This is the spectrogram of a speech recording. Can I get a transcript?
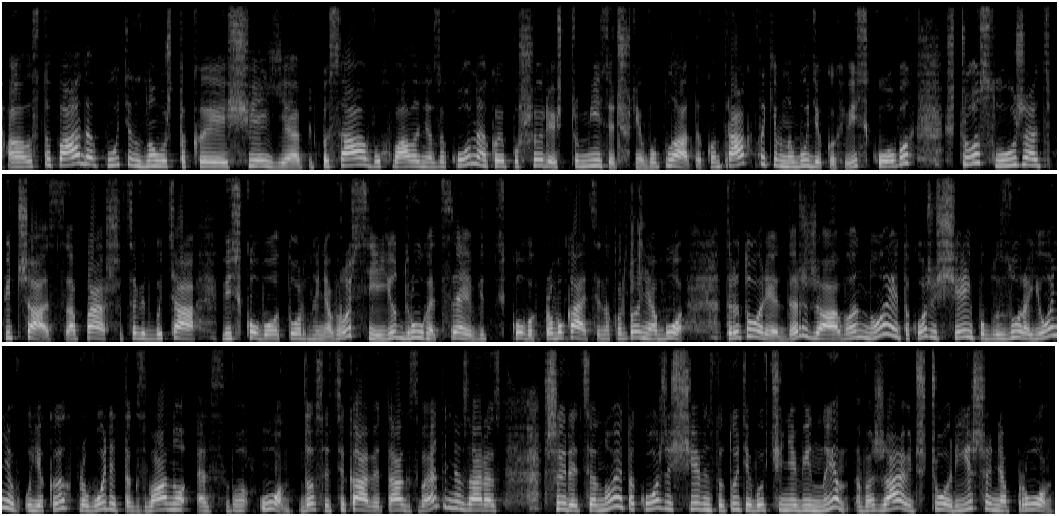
листопада, Путін знову ж таки ще й підписав ухвалення закону, який поширює щомісячні виплати контрактників на будь-яких військових, що служать під час перше це відбиття військового вторгнення в Росію. Друге це військових провокацій на кордоні або території держави. Ну і також ще й поблизу районів, у яких проводять так звану СВО. Досить цікаві так зведення зараз ширяться. Ну і також ще в інституті вивчення війни вважають, що рішення про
